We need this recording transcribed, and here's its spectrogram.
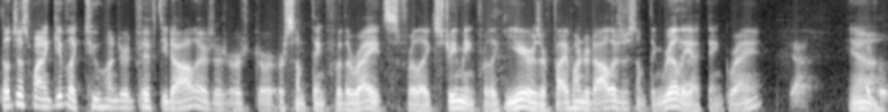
they'll just want to give like two hundred fifty dollars or, or or something for the rights for like streaming for like years or five hundred dollars or something. Really, I think, right? yeah. Yeah.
